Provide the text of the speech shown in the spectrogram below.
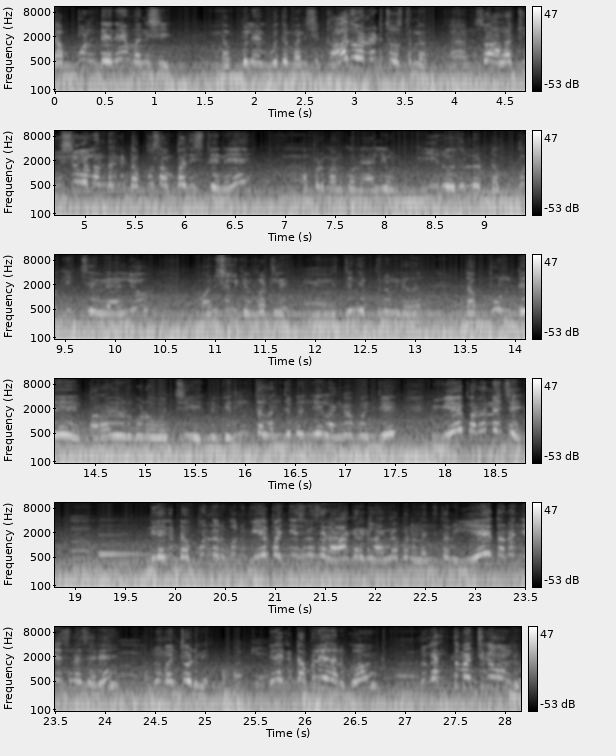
డబ్బు ఉంటేనే మనిషి. డబ్బు లేకపోతే మనిషి కాదు అన్నట్టు చూస్తున్నారు. సో అలా చూసే వాళ్ళందరికీ డబ్బు సంపాదిస్తేనే అప్పుడు మనకు వాల్యూ ఉంటుంది. ఈ రోజుల్లో డబ్బుకి ఇచ్చే వాల్యూ మనుషులకి ఇవ్వట్లేదు నేను నిజం చెప్తున్నాను కదా. డబ్బు ఉంటే పరాయుడు కూడా వచ్చి నువ్వెంత లంజ పని చేయి లంగా పని చేయి నువ్వే పనన్నా చేయి. నీ దగ్గర డబ్బు ఉందనుకో నువ్వు ఏ పని చేసినా సరే ఆఖరికి లంగా పని లంచుతాను ఏ తనం చేసినా సరే నువ్వు మంచోడివే. నీ దగ్గర డబ్బు లేదనుకో నువ్వెంత మంచిగా ఉండు.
